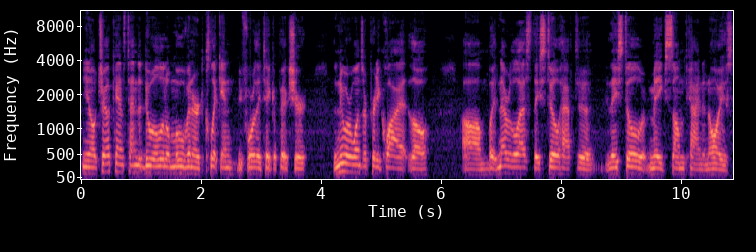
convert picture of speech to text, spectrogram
you know, trail cams tend to do a little moving or clicking before they take a picture. The newer ones are pretty quiet though, um, but nevertheless they still have to, they still make some kind of noise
